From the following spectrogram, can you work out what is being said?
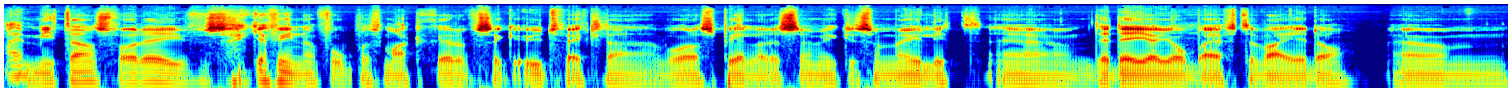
Nej, mitt ansvar är ju att försöka vinna fotbollsmatcher och försöka utveckla våra spelare så mycket som möjligt. Øh, det är det jag jobbar efter varje dag. Øh,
